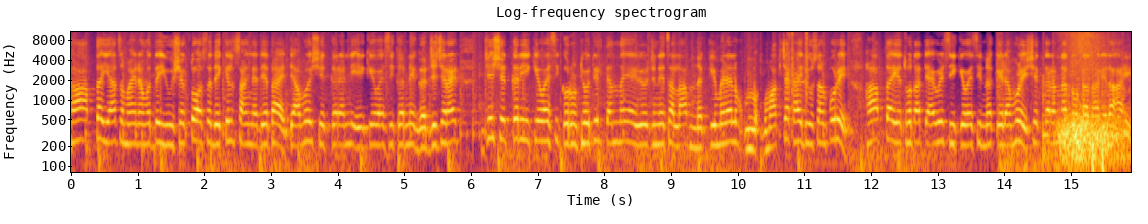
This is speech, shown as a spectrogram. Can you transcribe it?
हा हप्ता याच महिन्यामध्ये येऊ शकतो असं देखील सांगण्यात येत आहे. त्यामुळे शेतकऱ्यांनी ए के वाय सी करणे गरजेचे राहील. जे शेतकरी ए के वाय सी करून ठेवतील त्यांना या योजनेचा लाभ नक्की मिळेल. म- मागच्या काही दिवसांपूर्वी हा हप्ता येत होता त्यावेळेस ई के वाय सी न केल्यामुळे शेतकऱ्यांना तोटा झालेला आहे.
